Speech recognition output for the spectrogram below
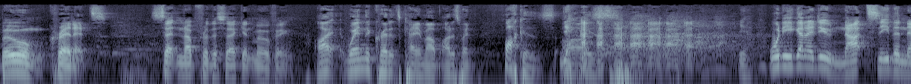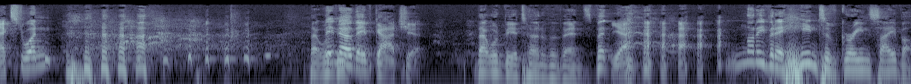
Boom, credits. Setting up for the second movie. I when the credits came up, I just went fuckers. I was, Yeah. What are you going to do? Not see the next one? that would They be, know they've got you. that would be a turn of events, but Yeah. not even a hint of green saber.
